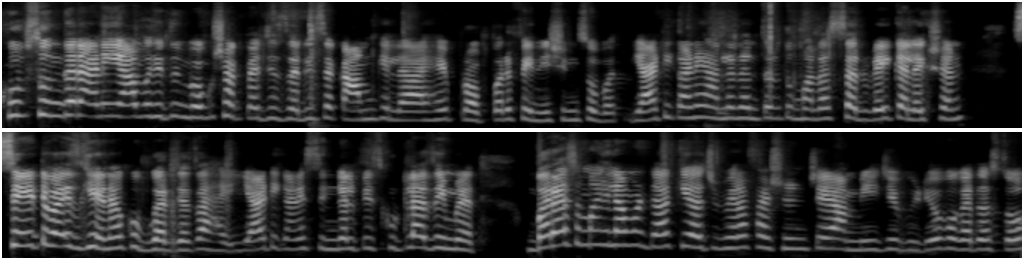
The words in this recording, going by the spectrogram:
खूप सुंदर आणि यामध्ये तुम्ही बघू शकता जे जरीचं काम केलं आहे प्रॉपर फिनिशिंग सोबत या ठिकाणी आल्यानंतर तुम्हाला सर्वे कलेक्शन सेट वाईज घेणं खूप गरजेचं आहे. या ठिकाणी सिंगल पीस कुठलाच नाही मिळत बऱ्याच महिला म्हणतात की अजमेरा फॅशनचे आम्ही जे व्हिडिओ बघत असतो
